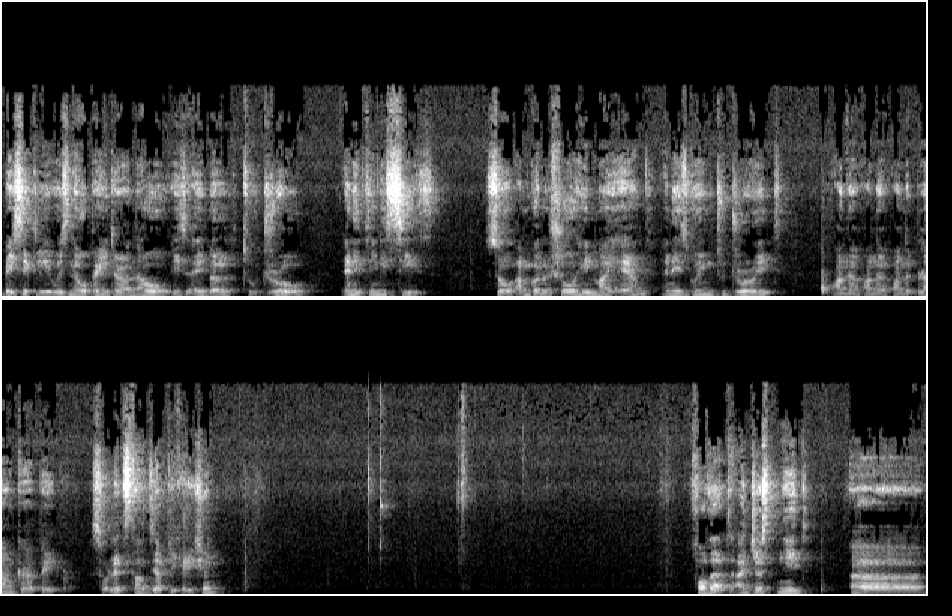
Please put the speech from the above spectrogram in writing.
Basically with NAO Painter, NAO is able to draw anything he sees. So I'm going to show him my hand and he's going to draw it on a, on a, on a blank uh, paper. So let's start the application. For that I just need a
